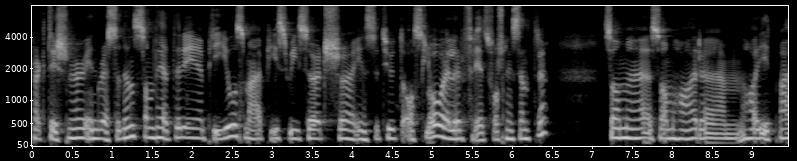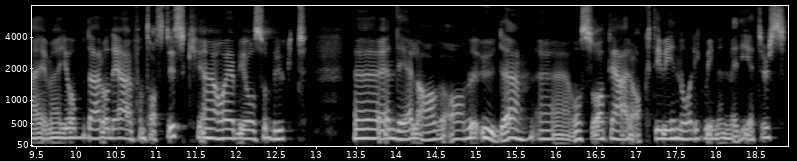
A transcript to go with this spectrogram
practitioner in residence, som det heter i PRIO, som er Peace Research Institute Oslo, eller Fredsforskningssenteret. Som, som har, um, har, gitt meg jobb der, og det er fantastisk. Og jeg blir også brukt en del av, av UD, også at jeg er aktiv i Nordic Women Mediators.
